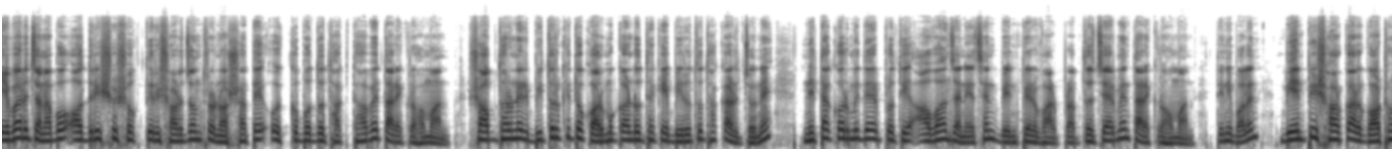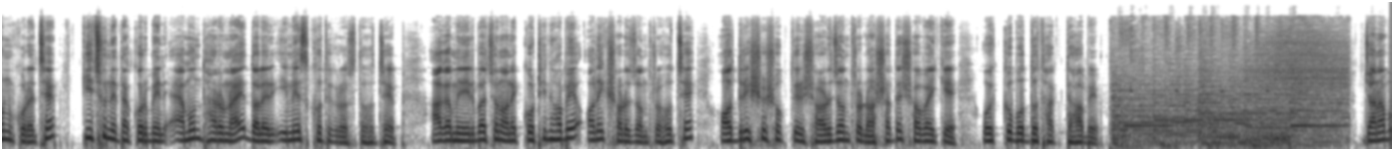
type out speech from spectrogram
এবারে জানাব অদৃশ্য শক্তির ষড়যন্ত্র নস্যাতে ঐক্যবদ্ধ থাকতে হবে তারেক রহমান। সব ধরনের বিতর্কিত কর্মকাণ্ড থেকে বিরত থাকার জন্য নেতাকর্মীদের প্রতি আহ্বান জানিয়েছেন বিএনপির ভারপ্রাপ্ত চেয়ারম্যান তারেক রহমান। তিনি বলেন, বিএনপি সরকার গঠন করেছে, কিছু নেতাকর্মীর এমন ধারণায় দলের ইমেজ ক্ষতিগ্রস্ত হচ্ছে। আগামী নির্বাচন অনেক কঠিন হবে, অনেক ষড়যন্ত্র হচ্ছে, অদৃশ্য শক্তির ষড়যন্ত্র নস্যাতে সবাইকে ঐক্যবদ্ধ থাকতে হবে। জানাব,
